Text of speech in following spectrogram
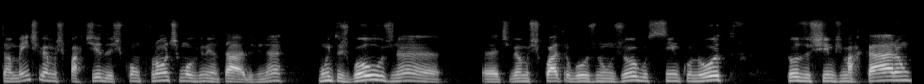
também tivemos partidas, confrontos movimentados, né? Muitos gols, né? É, tivemos quatro gols num jogo, cinco no outro. Todos os times marcaram.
